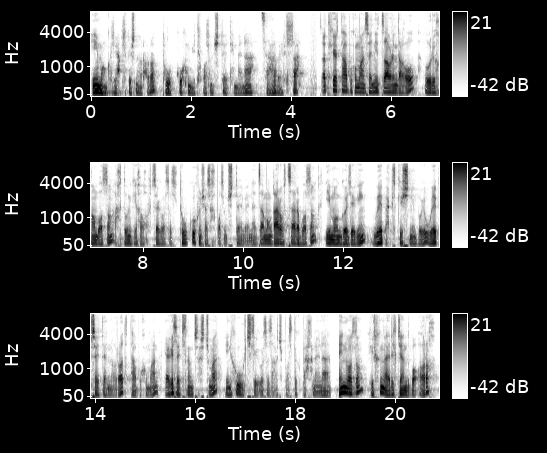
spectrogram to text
ийм Mongolia аппликейшнээр ороод түүхгүйхэн мэдэх боломжтой юм байна. За баярлалаа. За тэгэхээр та бүхэн маань саяны зааврын дагуу өөрийнхөө болон ах дүүнийхээ хувьцааг бол төвгүйхэн шалгах боломжтой юм байна. За мөн гар утсаараа болон e-Mongolia-гийн веб аппликейшнийг буюу вебсайтаар нь ороод та бүхэн маань яг л адилхан зарчмаар энэхүү үйлчлэгийг бол авч болдог байх нь байна. Энэ болон хэрхэн арилжаанд орох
